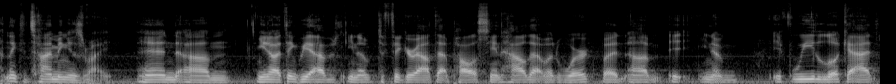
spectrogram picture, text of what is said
I think the timing is right, and um, you know, I think we have you know to figure out that policy and how that would work. But um, it, you know, if we look at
